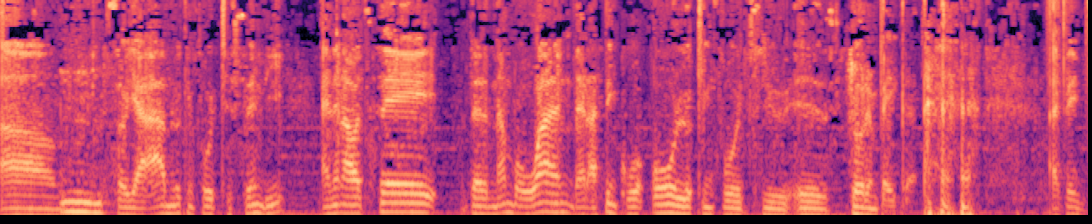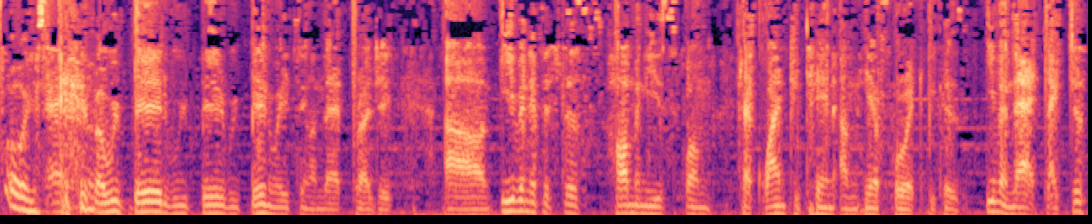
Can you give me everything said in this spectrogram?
Um, Mm, so yeah, I'm looking forward to Cindy. And then I would say the number one that I think we're all looking forward to is Jordan Baker. I think always. but we've been, we've been, we've been waiting on that project. Um, even if it's just harmonies from track one to ten, I'm here for it because even that, like, just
